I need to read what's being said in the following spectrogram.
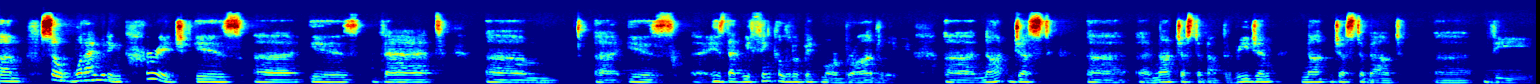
Um, so what I would encourage is is that um, is is that we think a little bit more broadly, not just uh, uh, not just about the region, not just about uh, the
